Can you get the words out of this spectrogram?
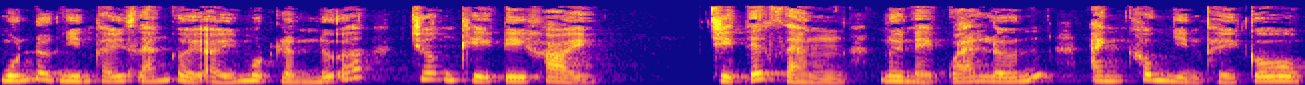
muốn được nhìn thấy dáng người ấy một lần nữa trước khi đi khỏi. Chỉ tiếc rằng nơi này quá lớn, anh không nhìn thấy cô.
